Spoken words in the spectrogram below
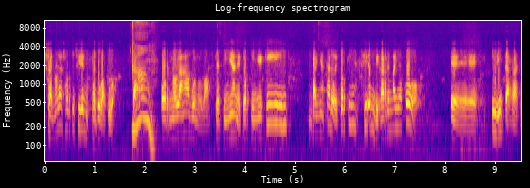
osea, nola sortu ziren estatu batua. Ah, Hor nola, bueno, ba, azken finean etorkinekin, baina, karo, etorkinek ziren bigarren mailako eh, iritarrak,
